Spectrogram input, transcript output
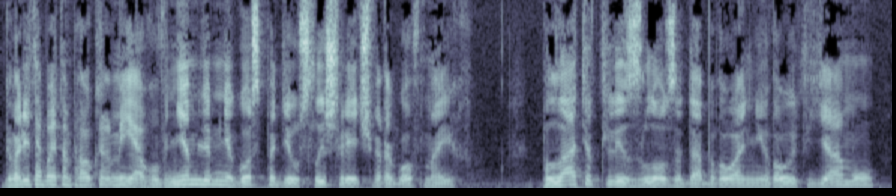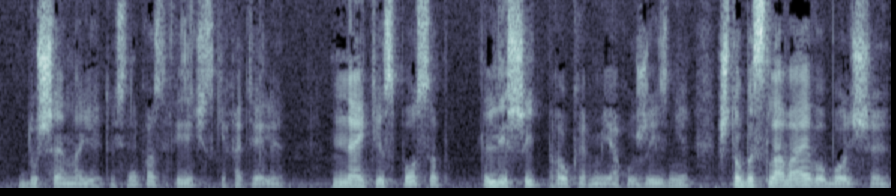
Говорит об этом пророк Ирмиягу. «Внемли мне, Господи, услышь речь врагов моих. Платят ли зло за добро, они роют яму душе моей». То есть они просто физически хотели найти способ лишить пророка Ирмиягу жизни, чтобы слова его больше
